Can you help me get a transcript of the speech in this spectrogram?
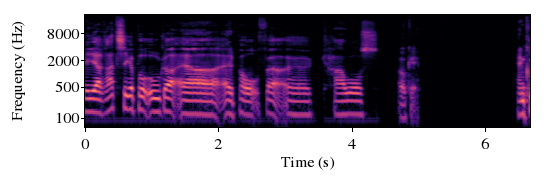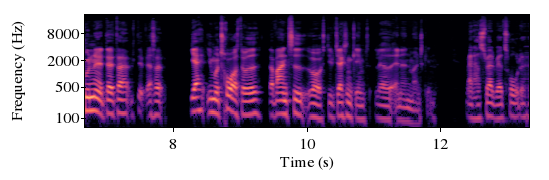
Men jeg er ret sikker på, at Ogre er, er et par år før uh, Car Wars. Okay. Han kunne, der, der, det, altså, ja, I må tro os derude, der var en tid, hvor Steve Jackson Games lavede andet end Munchkin. Man har svært ved at tro det.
